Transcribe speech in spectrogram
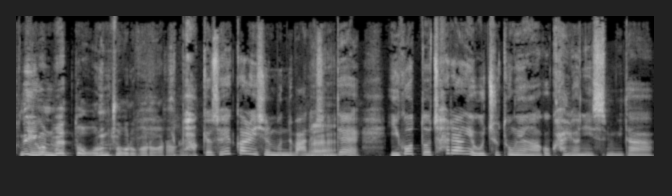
근데 이건 왜 또 오른쪽으로 걸어가라 그래? 바뀌어서 헷갈리시는 분들 많으신데 네. 이것도 차량의 우측 통행하고 관련이 있습니다.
